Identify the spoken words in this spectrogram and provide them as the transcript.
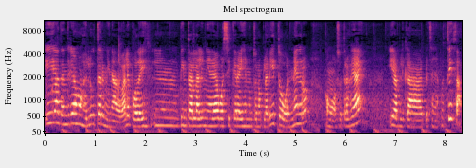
Y ya tendríamos el look terminado, ¿vale? Podéis mm, pintar la línea de agua si queréis en un tono clarito o en negro, como vosotras veáis y aplicar pestañas postizas.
